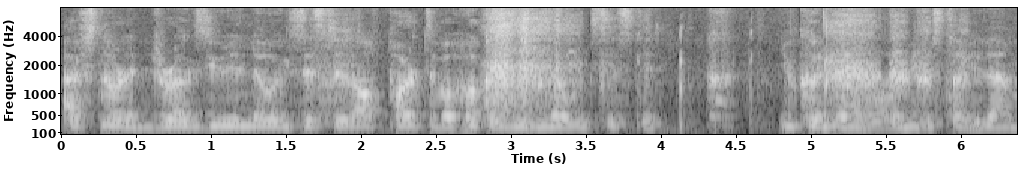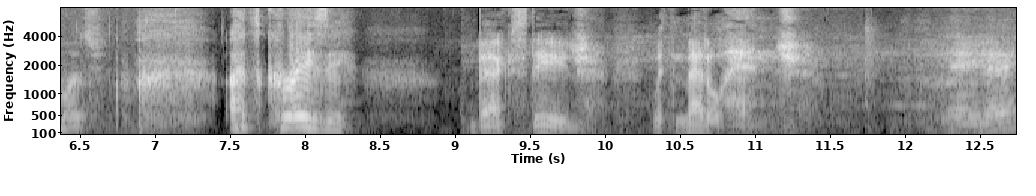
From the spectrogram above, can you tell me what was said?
I've snorted drugs you didn't know existed off parts of a hooker you didn't know existed. you couldn't handle it, let me just tell you that much. That's crazy. Backstage with Metalhenge. Payday?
